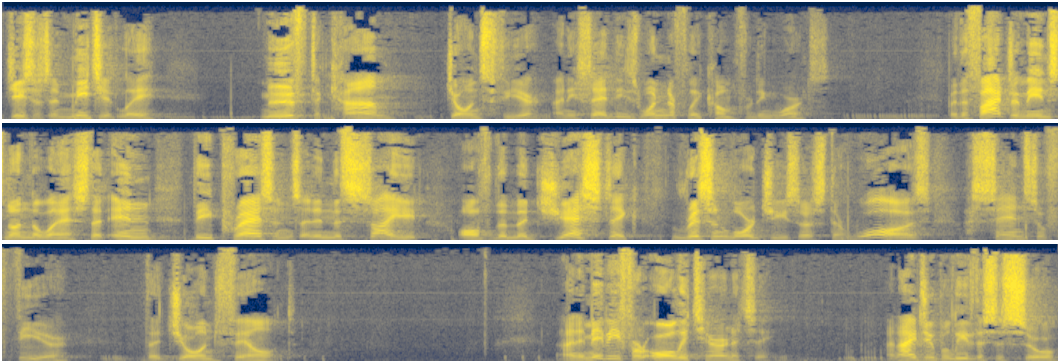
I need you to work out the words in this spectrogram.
Jesus immediately moved to calm John's fear, and he said these wonderfully comforting words. But the fact remains, nonetheless, that in the presence and in the sight of the majestic risen Lord Jesus, there was a sense of fear that John felt. And it may be for all eternity. And I do believe this is so.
